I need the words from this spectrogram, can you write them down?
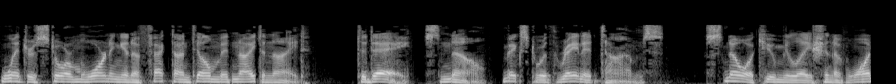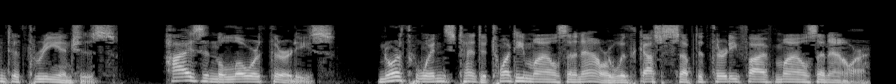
Winter storm warning in effect until midnight tonight. Today, snow, mixed with rain at times. Snow accumulation of 1 to 3 inches. Highs in the lower 30s. North winds 10 to 20 miles an hour with gusts up to 35 miles an hour.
